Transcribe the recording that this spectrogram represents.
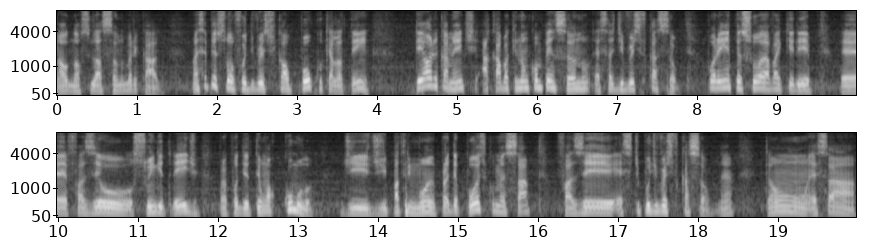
na, na oscilação do mercado. Mas se a pessoa for diversificar o pouco que ela tem, teoricamente acaba que não compensando essa diversificação. Porém, a pessoa vai querer é, fazer o swing trade para poder ter um acúmulo de, de patrimônio para depois começar a fazer esse tipo de diversificação, né? Então, essa,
